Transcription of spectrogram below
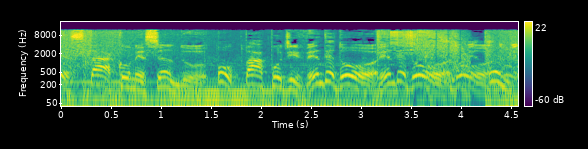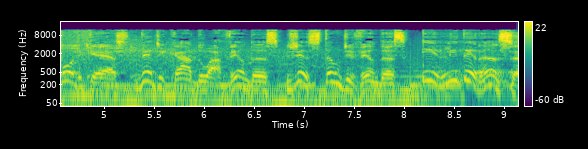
Está começando o Papo de Vendedor. Vendedor. Um podcast dedicado a vendas, gestão de vendas e liderança.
